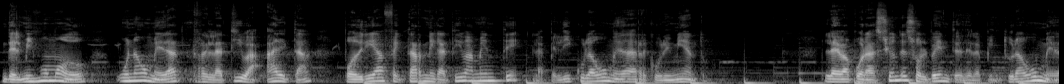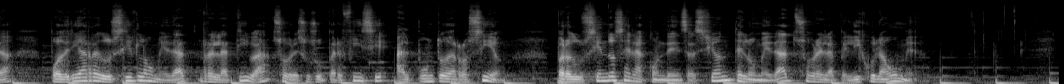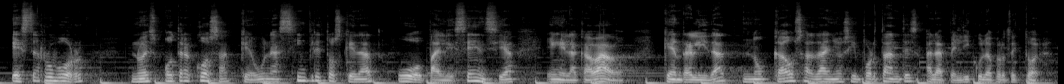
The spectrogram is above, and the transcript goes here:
Del mismo modo, una humedad relativa alta podría afectar negativamente la película húmeda de recubrimiento. La evaporación de solventes de la pintura húmeda podría reducir la humedad relativa sobre su superficie al punto de rocío, produciéndose la condensación de la humedad sobre la película húmeda. Este rubor no es otra cosa que una simple tosquedad u opalescencia en el acabado, que en realidad no causa daños importantes a la película protectora.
